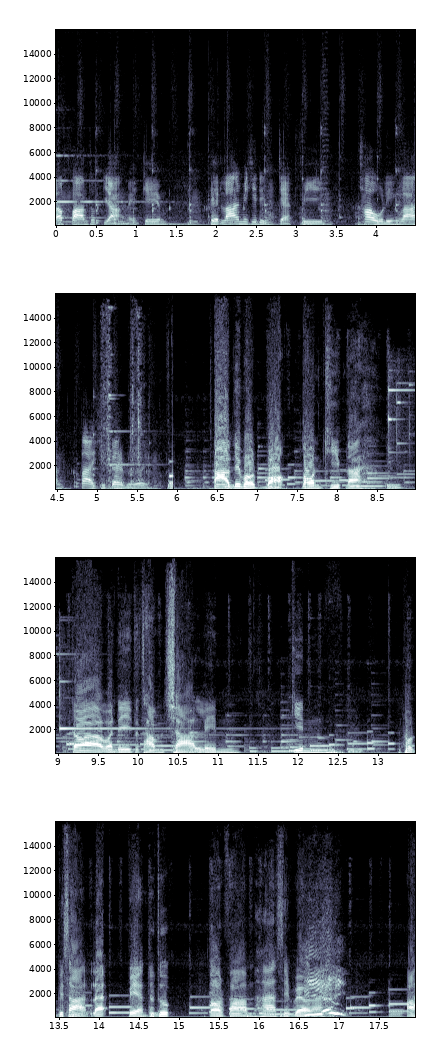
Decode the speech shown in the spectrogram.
รับฟาร์มทุกอย่างในเกมเพจร้านมีเครดิตแจกฟรี เข้าลิงก์ร้านใต้คลิปได้เลย ตามที่บทบอกต้นคลิปนะ ก็วันนี้จะทำชาเลนจ์กินผลปีศาจและเปลี่ยนทุกๆ ตอนฟาร์ม 50 เวลนะอะ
